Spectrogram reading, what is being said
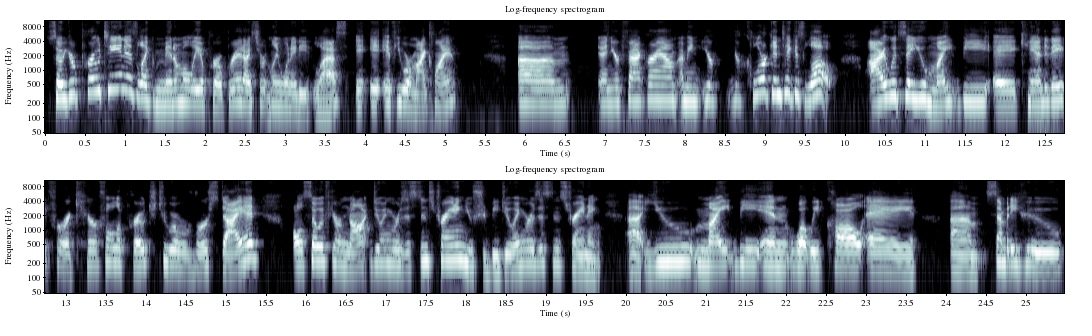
So your protein is like minimally appropriate. I certainly wouldn't eat less if you were my client. Um, and your fat gram, I mean, your your caloric intake is low. I would say you might be a candidate for a careful approach to a reverse diet. Also, if you're not doing resistance training, you should be doing resistance training. Uh, you might be in what we'd call a um, somebody who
